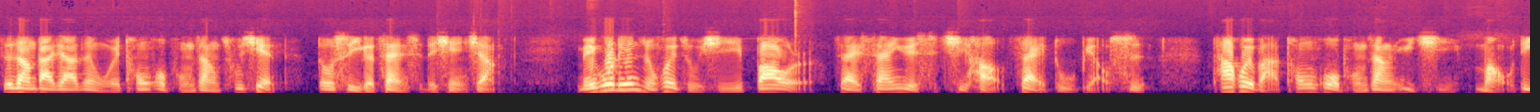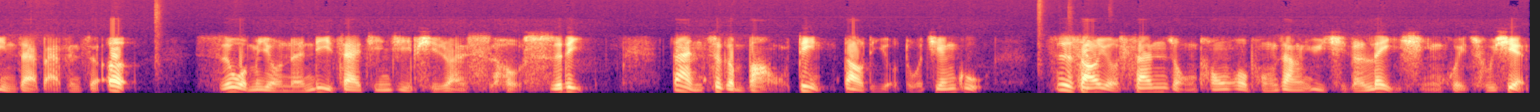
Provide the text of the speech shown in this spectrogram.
这让大家认为通货膨胀出现都是一个暂时的现象。美国联准会主席鲍尔在三月十七号再度表示，他会把通货膨胀预期锚定在百分之二，使我们有能力在经济疲软时候施力。但这个锚定到底有多坚固？至少有三种通货膨胀预期的类型会出现，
